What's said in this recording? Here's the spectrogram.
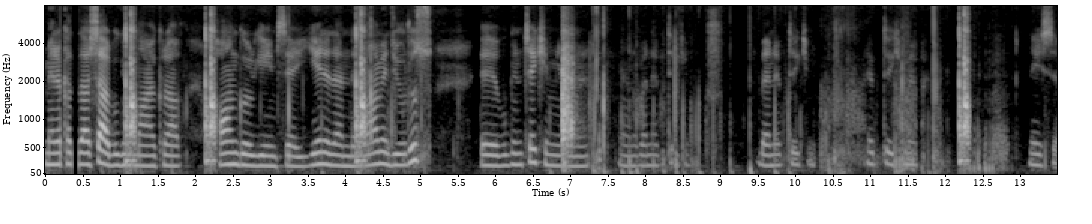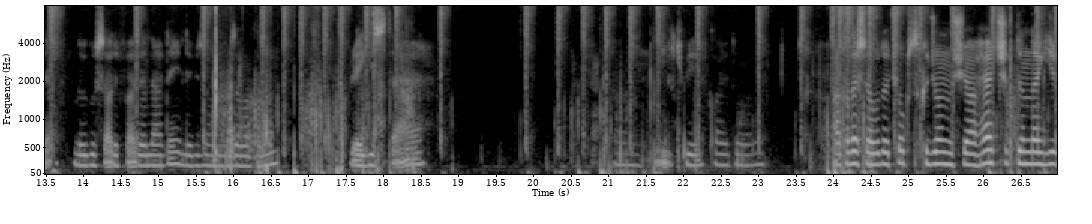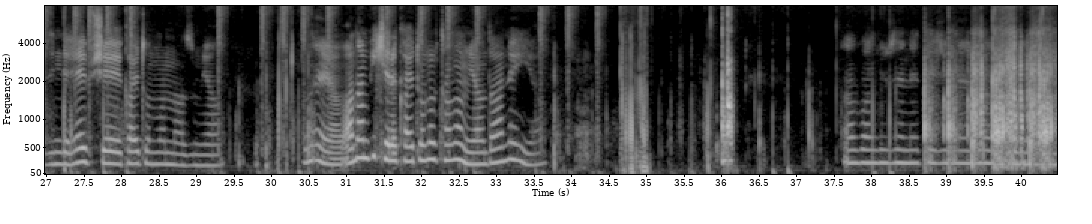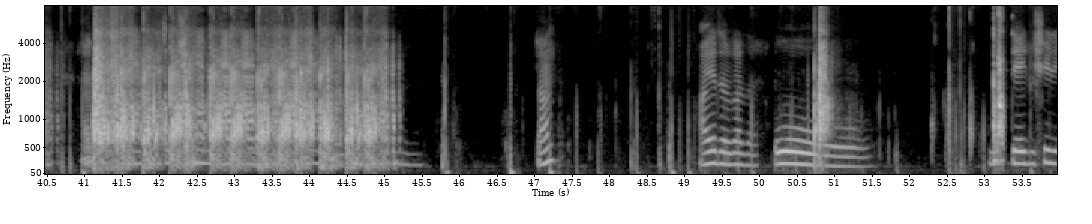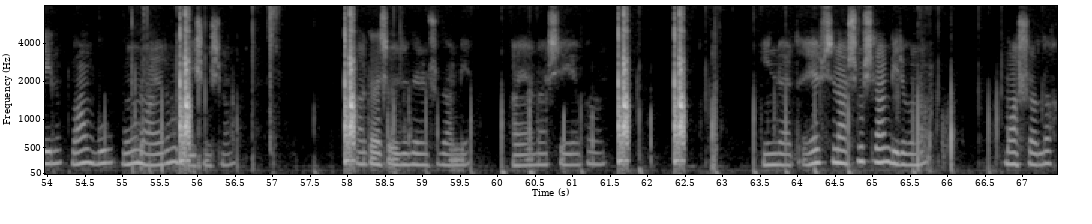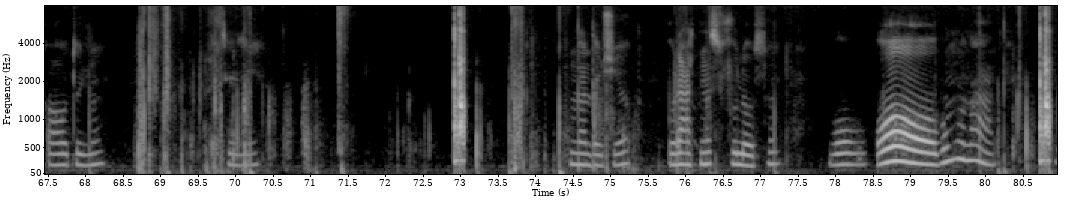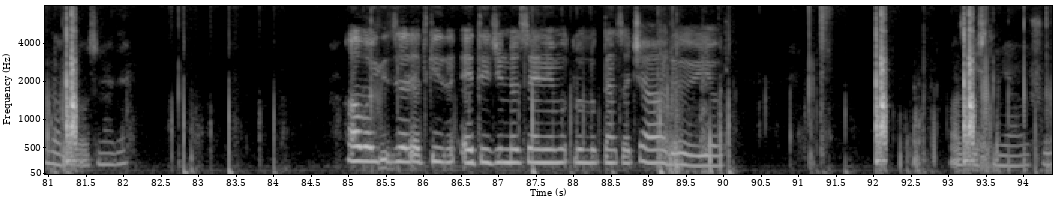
Merhaba arkadaşlar bugün Minecraft Hunger Games'e yeniden devam ediyoruz. Ee, bugün tekim yani. Yani ben hep tekim. Ben hep tekim. Hep tekim hep. Neyse duygusal ifadeler değil de biz oyunumuza bakalım. Register. İlk bir kayıt olalım. Arkadaşlar bu da çok sıkıcı olmuş ya. Her çıktığında girdiğinde hep şey kayıt olman lazım ya. Bu ne ya? Adam bir kere kayıt olur tamam ya. Daha ne ya? Hava güzel neticeler Lan. Hayırdır kardeş? Oo. Yok değil bir şey değil. Lan bu bunun ayarı mı değişmiş lan? Arkadaşlar özür dilerim şuradan bir ayarlar şey yapalım. İnverdi. Hepsini açmış lan biri bunu. Maşallah autocun. Sizi. Bunlarda bir şey yok. Brightness full olsun. Wow. Oo, bu mu lan? Bu da full olsun hadi. Hava güzel etki et içinde seni mutluluktan saçarıyor. Vazgeçtim ya şu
